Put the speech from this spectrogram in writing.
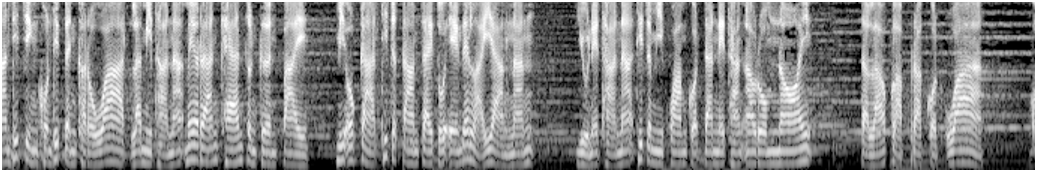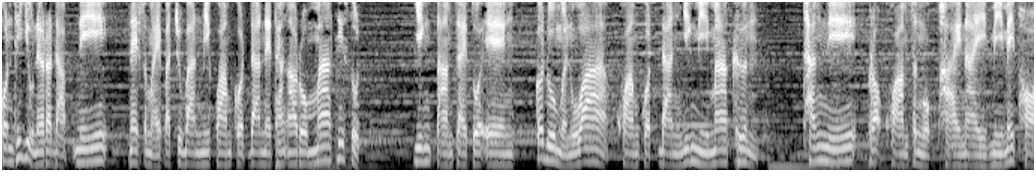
อันที่จริงคนที่เป็นคารวาสและมีฐานะไม่ร้านแค้นจนเกินไป มีโอกาสที่จะตามใจตัวเองได้หลายอย่างนั้น อยู่ในฐานะที่จะมีความกดดันในทางอารมณ์น้อย แต่แล้วกลับปรากฏว่า คนที่อยู่ในระดับนี้ ในสมัยปัจจุบันมีความกดดันในทางอารมณ์มากที่สุด ยิ่งตามใจตัวเองก็ดูเหมือนว่าความกดดันยิ่งมีมากขึ้น ทั้งนี้เพราะความสงบภายในมีไม่พอ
